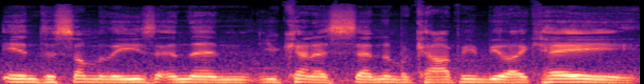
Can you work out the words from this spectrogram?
into some of these, and then you kind of send them a copy and be like, "Hey,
